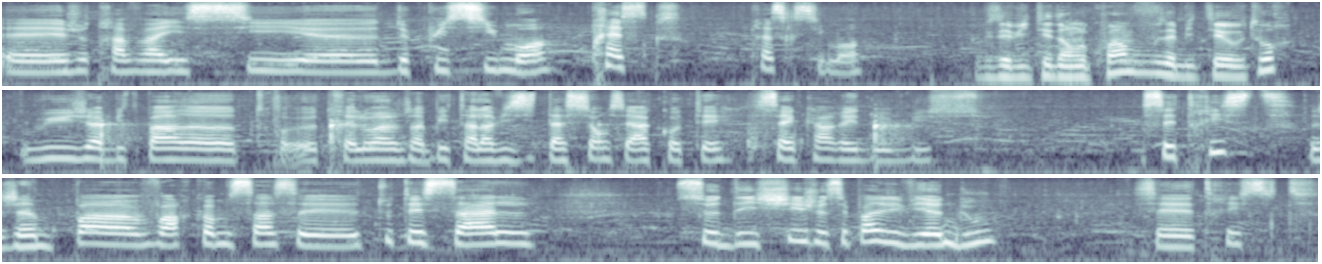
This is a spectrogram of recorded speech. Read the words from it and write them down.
et je travaille ici euh, depuis six mois, presque, presque six mois. Vous habitez dans le coin, vous, habitez autour? Oui, j'habite pas euh, tr- très loin, j'habite à la Visitation, c'est à côté, 5 arrêts de bus. C'est triste, j'aime pas voir comme ça, c'est tout est sale. Ce déchet, je sais pas, il vient d'où. C'est triste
